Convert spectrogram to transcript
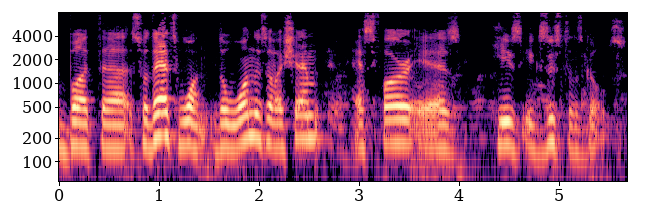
but uh, so that's one, the oneness of Hashem as far as His existence goes.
